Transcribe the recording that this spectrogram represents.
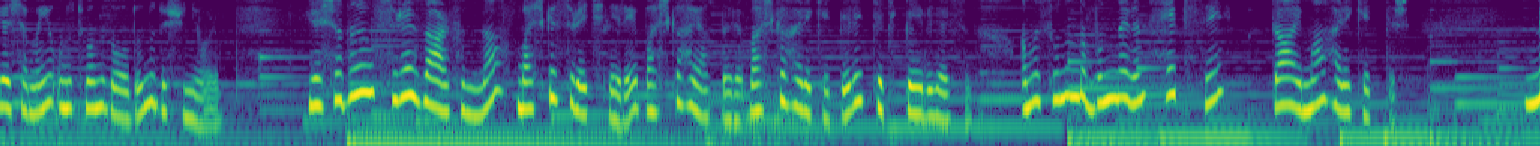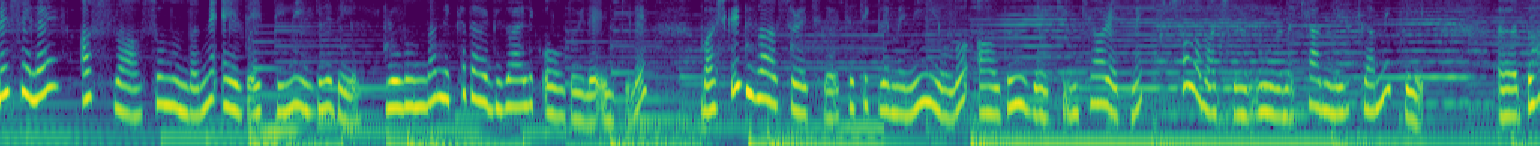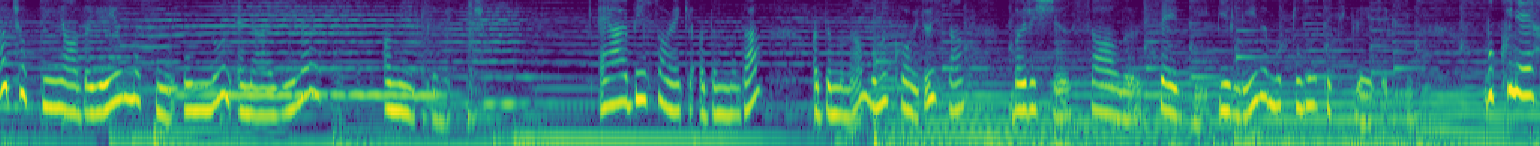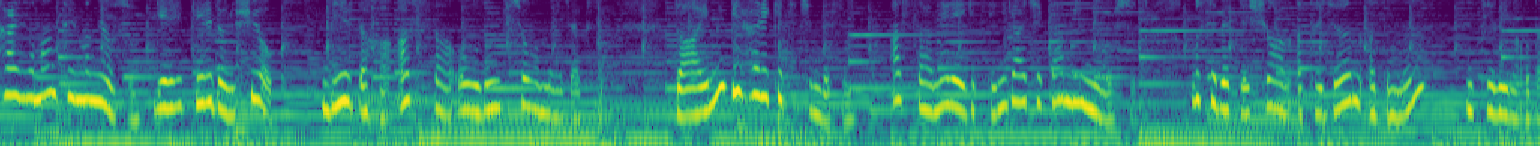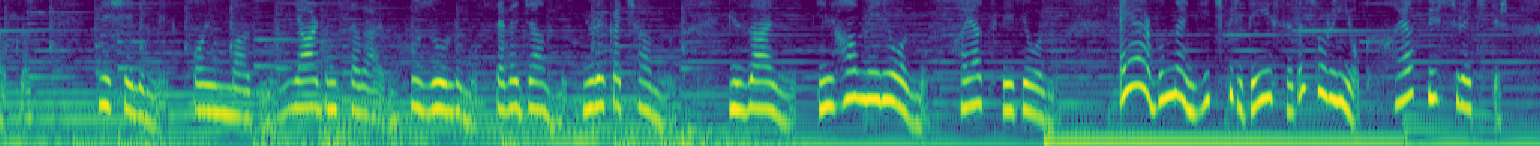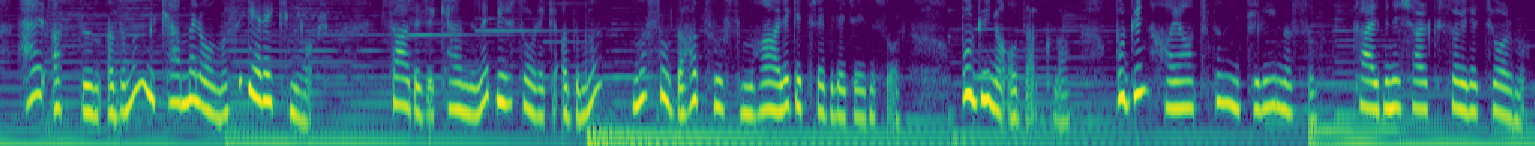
yaşamayı unutmamız olduğunu düşünüyorum. Yaşadığın süre zarfında başka süreçleri, başka hayatları, başka hareketleri tetikleyebilirsin. Ama sonunda bunların hepsi daima harekettir. Mesele asla sonunda ne elde ettiğine ilgili değil. Yolunda ne kadar güzellik olduğu ile ilgili. Başka güzel süreçleri tetiklemenin yolu aldığın zevki inkar etmek, kutsal amaçların uğruna kendine yüklenmek değil daha çok dünyada yayılmasını umduğun enerjiyle anı yüklemektir. Eğer bir sonraki adımda adımına bunu koyduysan barışı, sağlığı, sevgiyi, birliği ve mutluluğu tetikleyeceksin. Bu kuleye her zaman tırmanıyorsun. Geri, geri dönüşü yok. Bir daha asla olduğun kişi olmayacaksın. Daimi bir hareket içindesin. Asla nereye gittiğini gerçekten bilmiyorsun. Bu sebeple şu an atacağın adımın niteliğine odaklan. Neşeli mi, oyunbaz mı, yardımsever mi, huzurlu mu, sevecen mi, yürek açan mı, güzel mi, ilham veriyor mu, hayat veriyor mu? Eğer bunların hiçbiri değilse de sorun yok. Hayat bir süreçtir. Her attığın adımın mükemmel olması gerekmiyor. Sadece kendine bir sonraki adımı nasıl daha tılsımlı hale getirebileceğini sor. Bugüne odaklan. Bugün hayatının niteliği nasıl? Kalbine şarkı söyletiyor mu?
